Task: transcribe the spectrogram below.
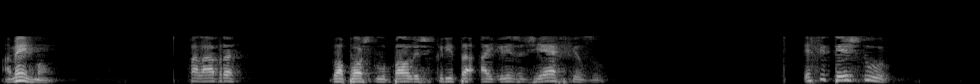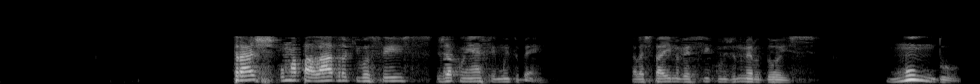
Amém, irmão? Palavra do apóstolo Paulo escrita à igreja de Éfeso. Esse texto traz uma palavra que vocês já conhecem muito bem. Ela está aí no versículo de número 2. Mundo.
